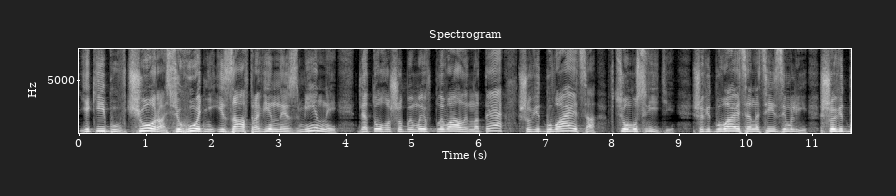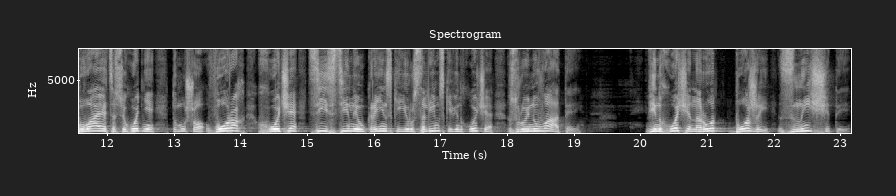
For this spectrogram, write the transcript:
який був вчора, сьогодні і завтра він незмінний, для того, щоб ми впливали на те, що відбувається в цьому світі, що відбувається на цій землі, що відбувається сьогодні, тому що ворог хоче ці стіни українські, єрусалімські, він хоче зруйнувати. Він хоче народ Божий знищити.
